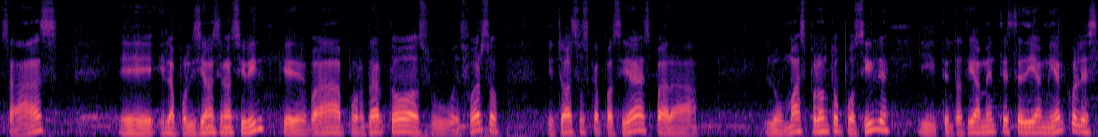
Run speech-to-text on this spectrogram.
SAAS eh, y la Policía Nacional Civil, que va a aportar todo su esfuerzo y todas sus capacidades para lo más pronto posible y tentativamente este día miércoles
